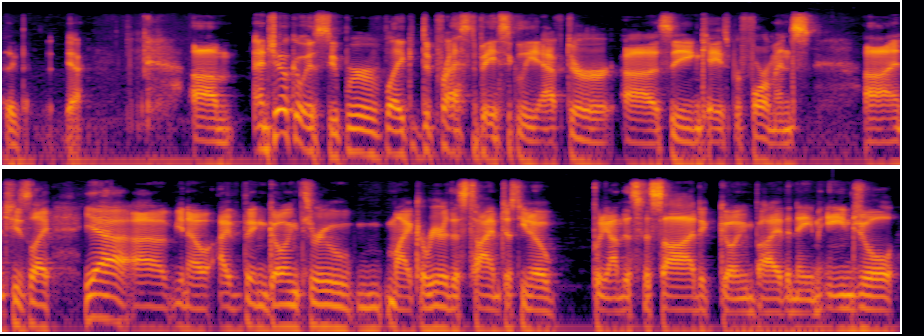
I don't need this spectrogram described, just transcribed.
I think that's it. Yeah. Um, and Chiyoko is super like depressed basically after uh, seeing Kei's performance. Uh, and she's like, "Yeah, uh, you know, I've been going through my career this time, just you know, putting on this facade, going by the name Angel.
